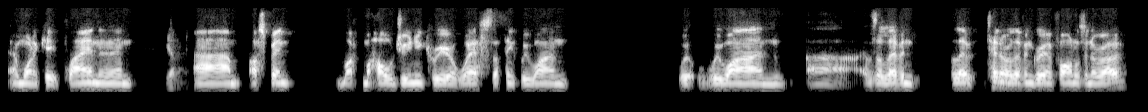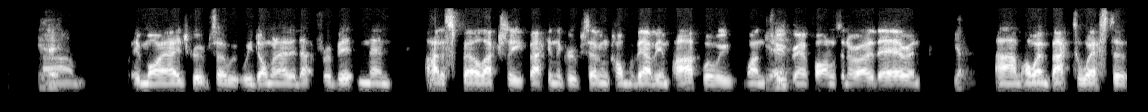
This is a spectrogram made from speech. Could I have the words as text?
and want to keep playing. And then yep. um, I spent like my whole junior career at West. I think we won we, we won uh, it was 11, 11, 10 or eleven grand finals in a row. Yeah. Um, in my age group, so we, we dominated that for a bit, and then I had a spell actually back in the Group Seven comp with Albion Park where we won yeah. two grand finals in a row there, and um, I went back to West to,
